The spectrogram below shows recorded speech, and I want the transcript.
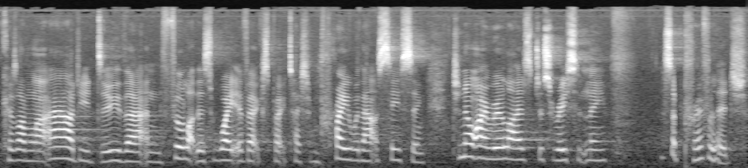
because I'm like, how do you do that? And feel like this weight of expectation, pray without ceasing. Do you know what I realized just recently? That's a privilege.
